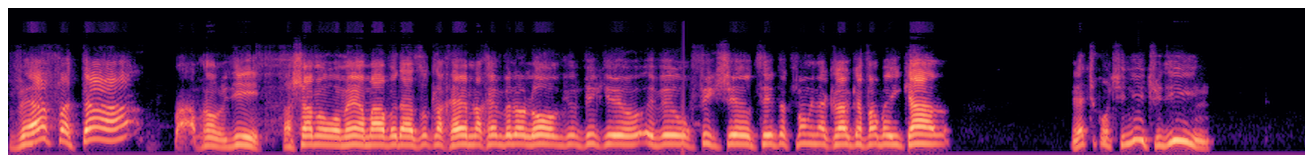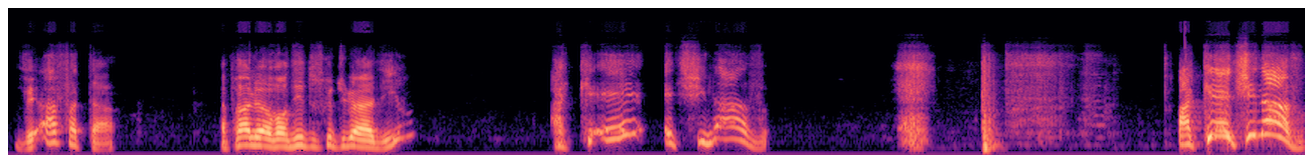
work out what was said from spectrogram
Ve'afata, après on lui dit, rachat ma'omer, ma'avoda zot lachem, lachem velo lo, ve'urfik she'otse et atzmo min haklal kafar ba'ikar. Et là, tu continues tu dis, ve'afata, après lui avoir dit tout ce que tu lui as à dire, ake et shinav. Ake et shinav.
